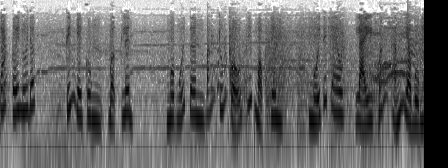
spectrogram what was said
sát tới núi đất, tiếng dây cung bật lên. Một mũi tên bắn trúng cổ thiết một chân mũi tiếp theo lại bắn thẳng vào bụng.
